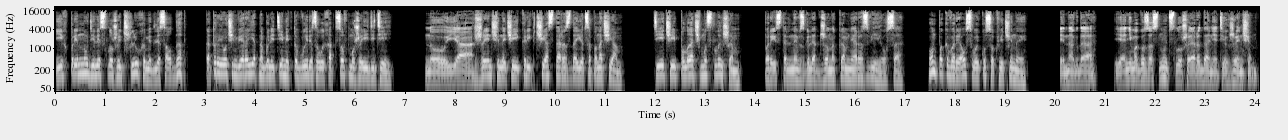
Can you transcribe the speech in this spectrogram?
Их принудили служить шлюхами для солдат, которые очень вероятно были теми, кто вырезал их отцов, мужей и детей. «Ну, я...» Женщины, чей крик часто раздается по ночам. Те, чей плач мы слышим. Пристальный взгляд Джона Камня развеялся. Он поковырял свой кусок ветчины. «Иногда я не могу заснуть, слушая рыдания этих женщин».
